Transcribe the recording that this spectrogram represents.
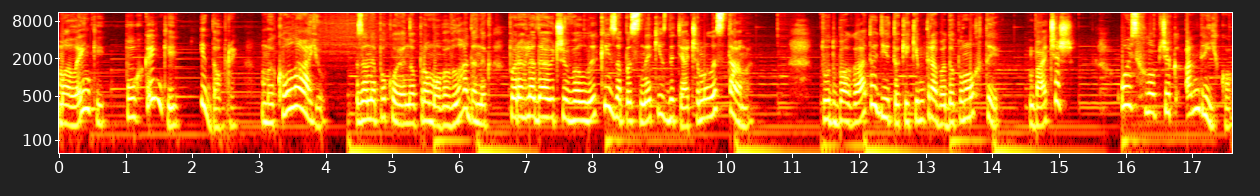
Маленький, пухкенький і добрий. Миколаю, занепокоєно промовив ладаник, переглядаючи великий записник із дитячими листами. Тут багато діток, яким треба допомогти. Бачиш? Ось хлопчик Андрійко.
